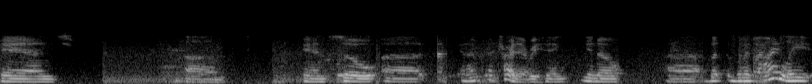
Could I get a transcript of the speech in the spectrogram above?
and um, and so uh, and I've, I've tried everything, you know, uh, but but I finally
